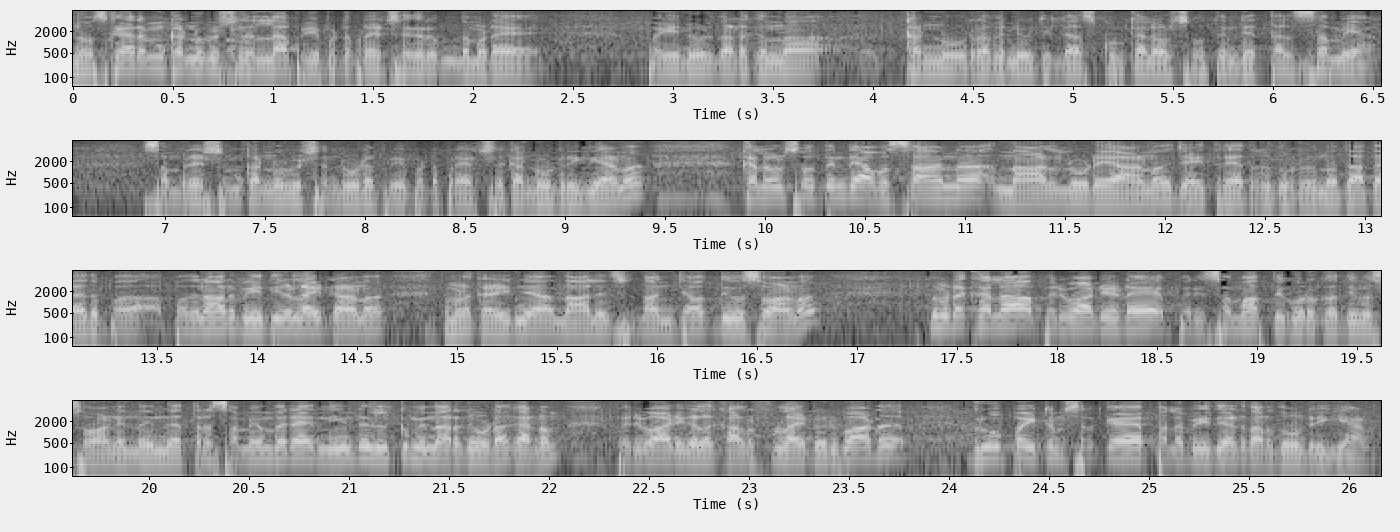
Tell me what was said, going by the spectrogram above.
നമസ്കാരം. കണ്ണൂർ വിഷന്റെ എല്ലാ പ്രിയപ്പെട്ട പ്രേക്ഷകരും. നമ്മുടെ പയ്യന്നൂർ നടക്കുന്ന കണ്ണൂർ റവന്യൂ ജില്ലാ സ്കൂൾ കലോത്സവത്തിന്റെ തത്സമയ സംപ്രേഷണം കണ്ണൂർ വിഷനിലൂടെ പ്രിയപ്പെട്ട പ്രേക്ഷകർ കണ്ടുകൊണ്ടിരിക്കുകയാണ്. കലോത്സവത്തിന്റെ അവസാന നാളിലൂടെയാണ് ജൈത്രയാത്ര തുടരുന്നത്. അതായത് പതിനാറ് വേദികളായിട്ടാണ് നമ്മൾ കഴിഞ്ഞ നാല് ദിവസം അഞ്ചാമത്തെ ദിവസമാണ്. നമ്മുടെ കലാപരിപാടിയുടെ പരിസമാപ്തി കുറുക്കുന്ന ദിവസമാണ്. ഇന്ന് ഇന്ന് എത്ര സമയം വരെ നീണ്ടു നിൽക്കുമെന്ന് അറിഞ്ഞുകൂടാ. കാരണം പരിപാടികൾ കളർഫുള്ളായിട്ട് ഒരുപാട് ഗ്രൂപ്പ് ഐറ്റംസൊക്കെ പല വേദിയായിട്ട് നടന്നുകൊണ്ടിരിക്കുകയാണ്.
